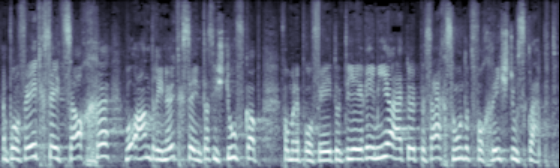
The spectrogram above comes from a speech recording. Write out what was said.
Ein Prophet sieht Sachen, wo andere nicht sehen. Das ist die Aufgabe von einem Prophet. Und Jeremia hat etwa 600 vor Christus gelebt.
